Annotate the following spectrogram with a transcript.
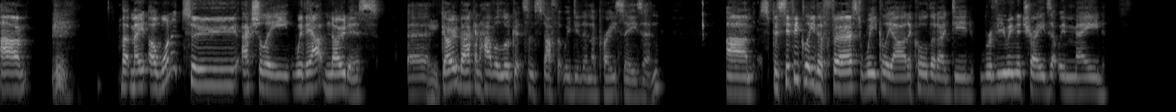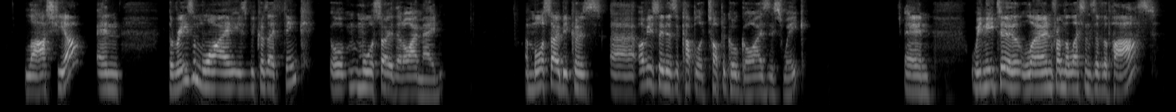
Um, but mate, I wanted to actually, without notice, uh, Mm. go back and have a look at some stuff that we did in the preseason. Um, specifically, the first weekly article that I did reviewing the trades that we made last year, and the reason why is because I think, or more so that I made, and more so because uh, obviously there's a couple of topical guys this week, and we need to learn from the lessons of the past,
